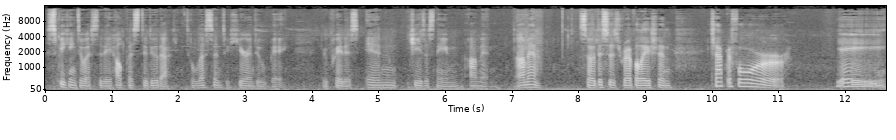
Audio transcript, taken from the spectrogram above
speaking to us today. Help us to do that, to listen, to hear, and to obey. We pray this in Jesus' name. Amen. Amen. So this is Revelation chapter 4. Yay!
